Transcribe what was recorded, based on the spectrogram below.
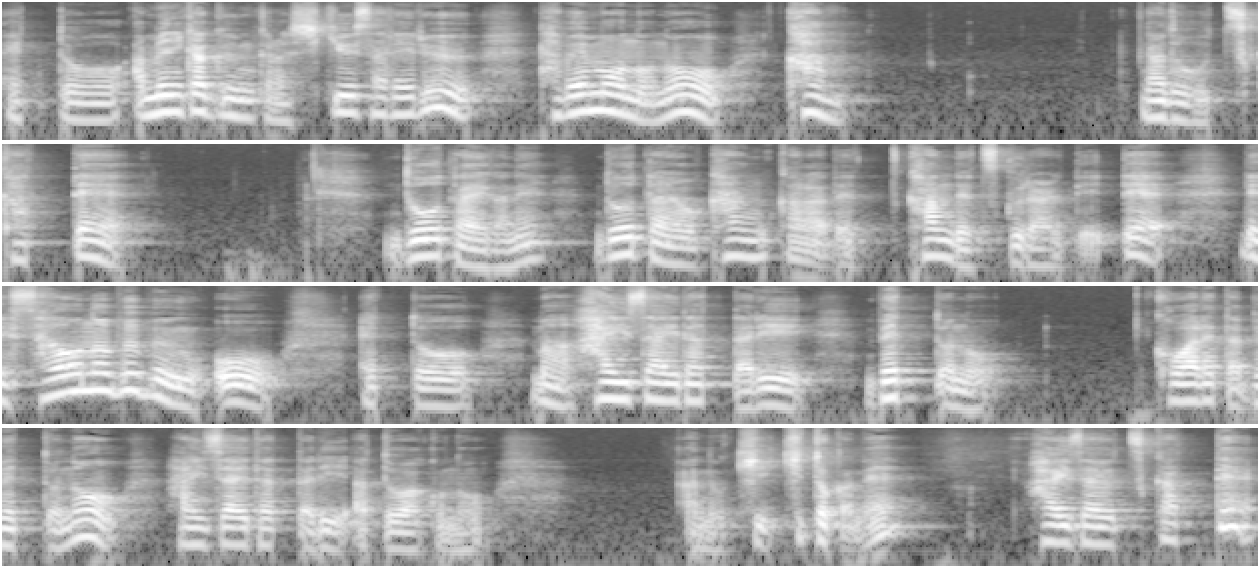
えっとアメリカ軍から支給される食べ物の缶などを使って胴体がね胴体を缶からで缶で作られていてで竿の部分をえっとまあ廃材だったりベッドの壊れたベッドの廃材だったりあとはこのあの木木とかね廃材を使って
